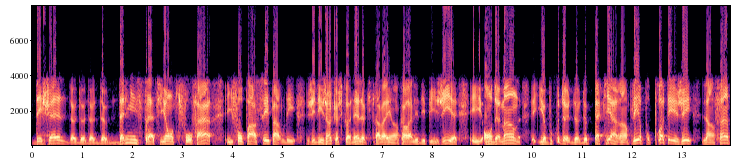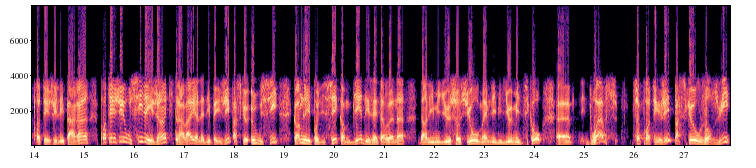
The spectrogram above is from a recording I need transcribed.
d'échelle d'administration qu'il faut faire. Il faut passer par des... J'ai des gens que je connais là, qui travaillent encore à l'EDPJ euh, et on demande, il y a beaucoup de, papiers à remplir pour protéger l'enfant, protéger les parents, protéger aussi les gens qui travaillent à l'EDPJ parce que eux aussi, comme les policiers, comme bien des intervenants dans les milieux sociaux même les milieux médicaux, euh, doivent se protéger parce qu'aujourd'hui,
